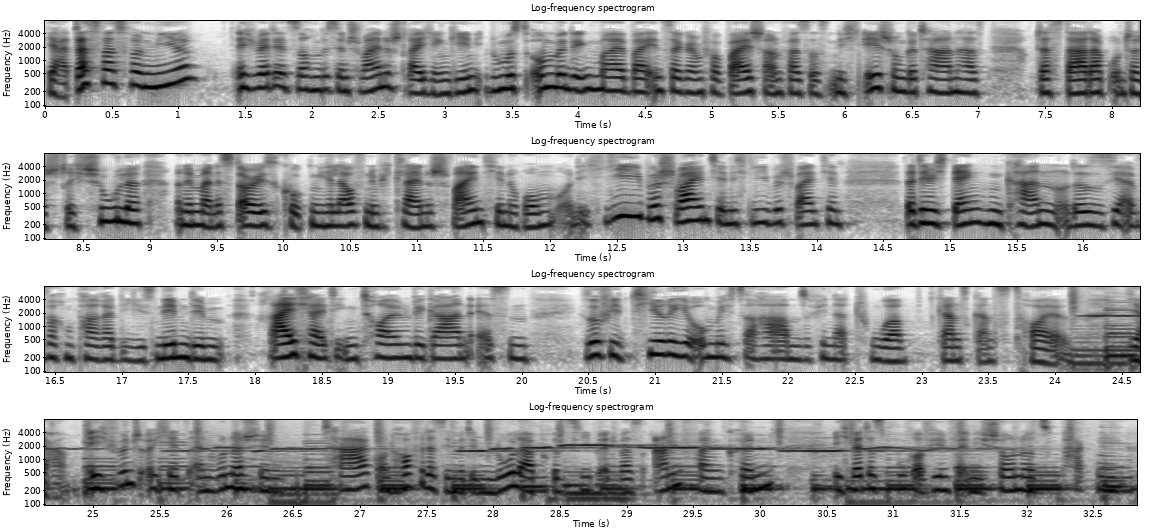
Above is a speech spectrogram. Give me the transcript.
Ja, das war's von mir. Ich werde jetzt noch ein bisschen Schweine streicheln gehen. Du musst unbedingt mal bei Instagram vorbeischauen, falls du das nicht eh schon getan hast. Das Startup-Schule und in meine Stories gucken. Hier laufen nämlich kleine Schweinchen rum und ich liebe Schweinchen, ich liebe Schweinchen, seitdem ich denken kann. Und das ist hier einfach ein Paradies. Neben dem reichhaltigen, tollen veganen Essen so viele Tiere hier um mich zu haben, so viel Natur. Ganz, ganz toll. Ja, ich wünsche euch jetzt einen wunderschönen Tag und hoffe, dass ihr mit dem Lola-Prinzip etwas anfangen könnt. Ich werde das Buch auf jeden Fall in die Show Notes packen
